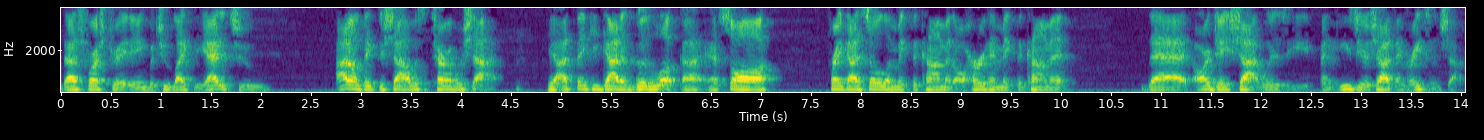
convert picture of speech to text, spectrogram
That's frustrating, but you like the attitude. I don't think the shot was a terrible shot. Yeah, I think he got a good look. I, I saw Frank Isola make the comment, or heard him make the comment that RJ's shot was an easier shot than Grayson's shot.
